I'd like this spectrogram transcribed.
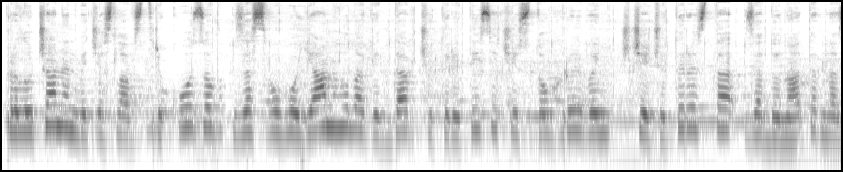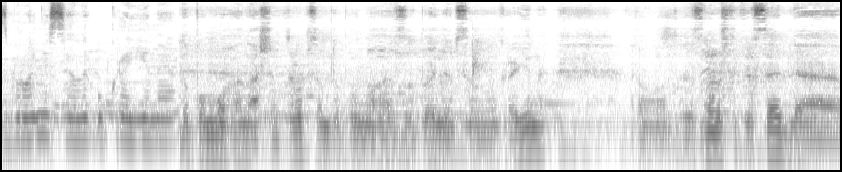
Прилучанин В'ячеслав Стрікозов за свого янгола віддав 4100 гривень. Ще 400 задонатив на збройні сили України. допомога нашим хлопцям, допомога Збройним силам України. От, знову ж таки, все для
